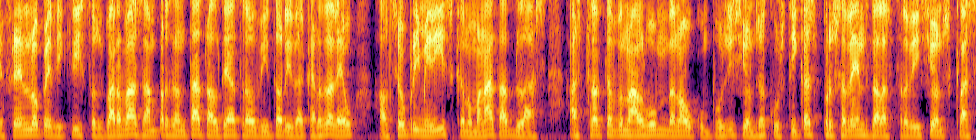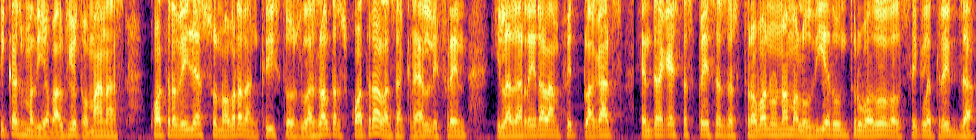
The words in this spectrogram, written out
Efren López i Cristos Barbas han presentat al Teatre Auditori de Cardedeu el seu primer disc anomenat Atlas. Es tracta d'un àlbum de nou composicions acústiques procedents de les tradicions clàssiques medievals i otomanes. Quatre d'elles són obra d'en Cristos, les altres quatre les ha creat l'Efren i la darrera l'han fet plegats. Entre aquestes peces es troben una melodia d'un trobador del segle XIII,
